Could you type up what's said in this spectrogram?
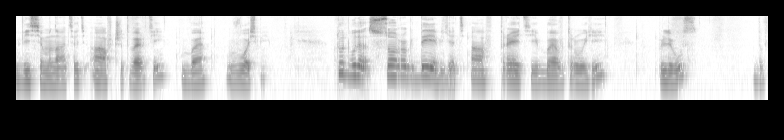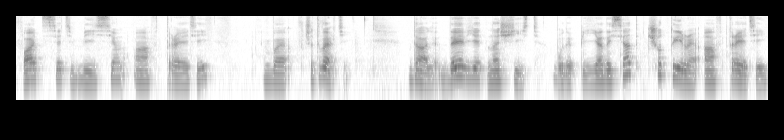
18, а в четвертій Б в восьмій. Тут буде 49а в третій, b в другій, плюс 28а в третій, b в четвертій. Далі 9 на 6 буде 54а в третій,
